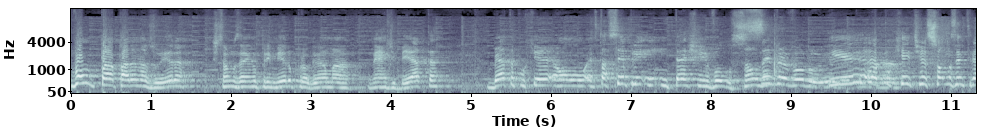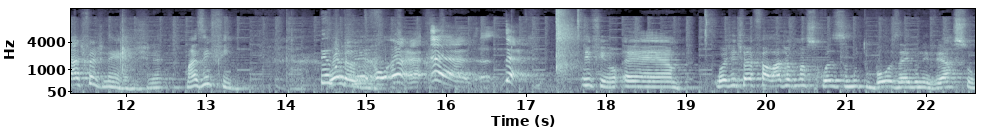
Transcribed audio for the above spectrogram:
Vamos pa- parando a zoeira. Estamos aí no primeiro programa Nerd Beta. Beta porque é um, está sempre em, em teste em evolução, né? Sempre evoluindo. E é porque somos, entre aspas, nerds, né? Mas enfim. Tentando. Hoje, é, é, é. Enfim, é, hoje a gente vai falar de algumas coisas muito boas aí do universo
